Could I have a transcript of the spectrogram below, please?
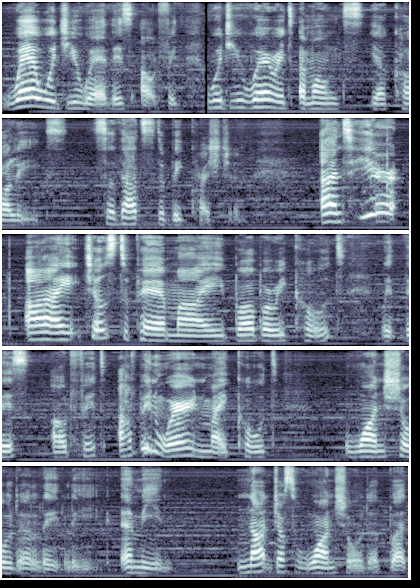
where would you wear this outfit? Would you wear it amongst your colleagues? So that's the big question. And here I chose to pair my Burberry coat with this outfit. I've been wearing my coat one shoulder lately. I mean not just one shoulder but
